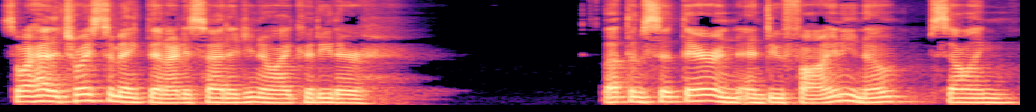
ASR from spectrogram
so I had a choice to make. Then I decided, you know, I could either let them sit there and, and do fine, you know, selling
